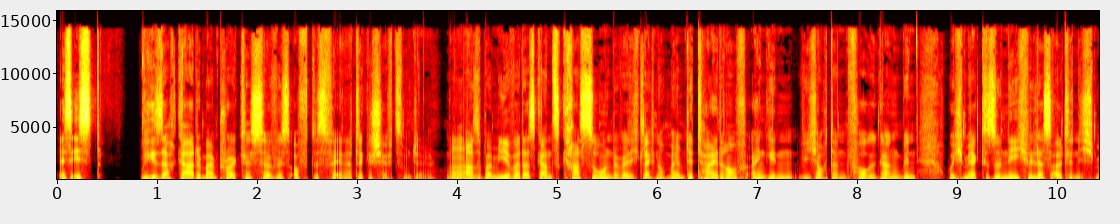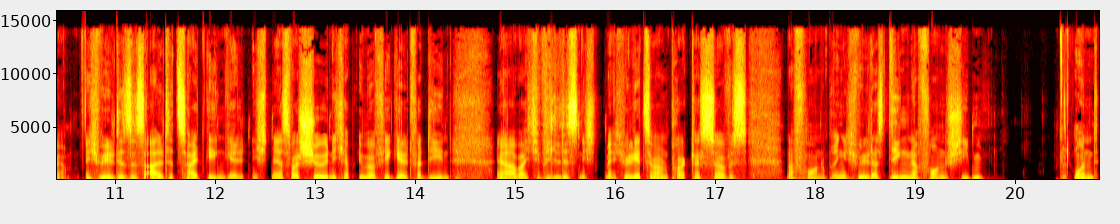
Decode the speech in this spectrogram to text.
Es ist wie gesagt, gerade beim Product as Service oft das veränderte Geschäftsmodell. Ne? Also bei mir war das ganz krass so und da werde ich gleich nochmal im Detail drauf eingehen, wie ich auch dann vorgegangen bin, wo ich merkte so, nee, ich will das alte nicht mehr. Ich will dieses alte Zeit gegen Geld nicht mehr. Es war schön, ich habe immer viel Geld verdient, ja, aber ich will das nicht mehr. Ich will jetzt meinen Product as Service nach vorne bringen. Ich will das Ding nach vorne schieben. Und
